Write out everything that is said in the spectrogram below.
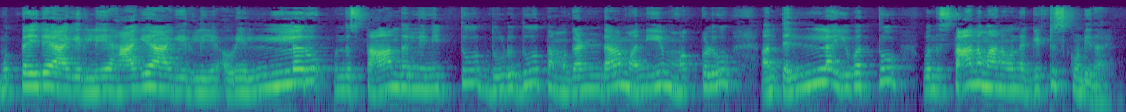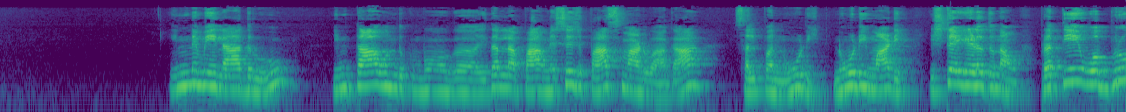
ಮುತ್ತೈದೆ ಆಗಿರಲಿ, ಹಾಗೆ ಆಗಿರಲಿ, ಅವರೆಲ್ಲರೂ ಒಂದು ಸ್ಥಾನದಲ್ಲಿ ನಿಂತು ದುಡಿದು ತಮ್ಮ ಗಂಡ, ಮನೆ, ಮಕ್ಕಳು ಅಂತೆಲ್ಲ ಇವತ್ತು ಒಂದು ಸ್ಥಾನಮಾನವನ್ನು ಗಿಟ್ಟಿಸ್ಕೊಂಡಿದ್ದಾರೆ. ಇನ್ನು ಮೇಲಾದರೂ ಇಂಥ ಒಂದು ಇದೆಲ್ಲ ಪಾ, ಮೆಸೇಜ್ ಪಾಸ್ ಮಾಡುವಾಗ ಸ್ವಲ್ಪ ನೋಡಿ ನೋಡಿ ಮಾಡಿ. ಇಷ್ಟೇ ಹೇಳೋದು ನಾವು. ಪ್ರತಿ ಒಬ್ರು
